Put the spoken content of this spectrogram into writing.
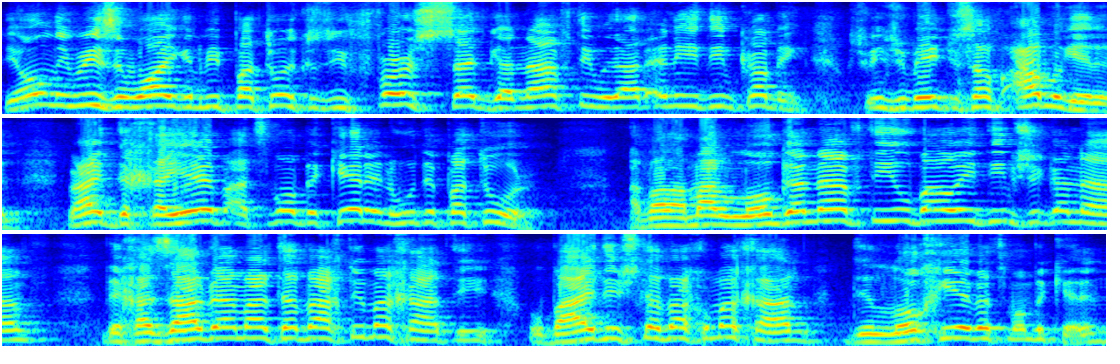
The only reason why you're going to be patur is because you first said ganafti without any edim coming, which means you made yourself obligated, right? The chayev atzmo bekeren hu de patur. אבל אמר לא גנבתי ובאו עדים שגנב וחזר ואמר טבחתי ומכרתי ובא עדים שטבח ומכר דלא חייב עצמו בקרן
